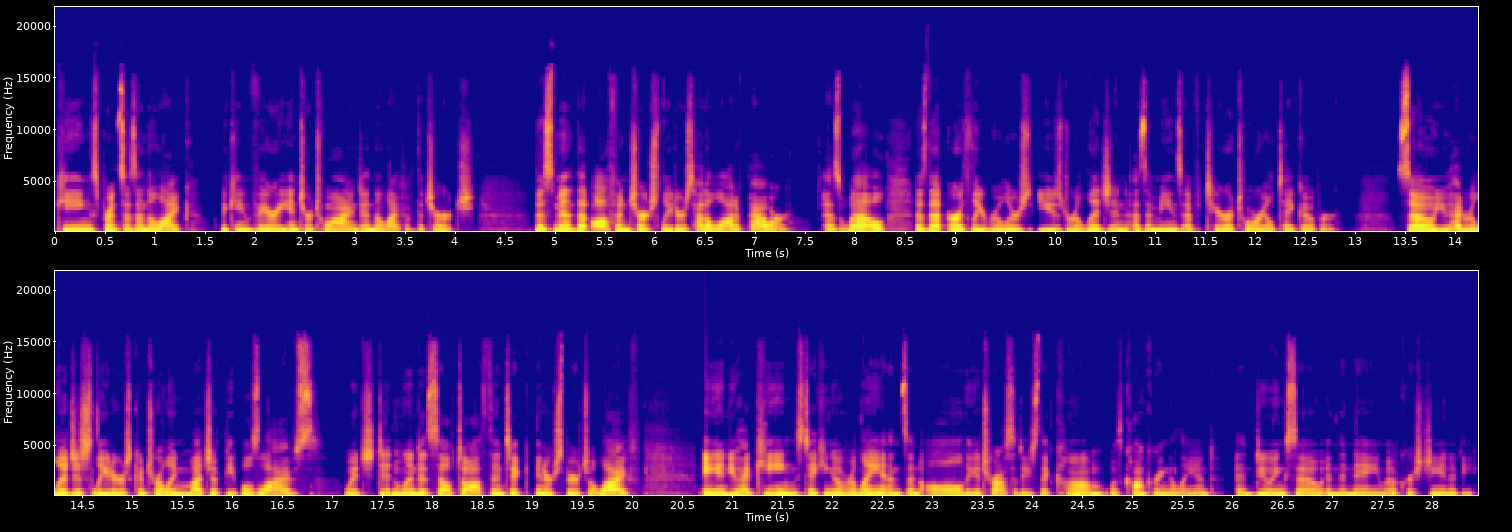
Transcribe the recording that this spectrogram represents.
kings, princes, and the like, became very intertwined in the life of the church. This meant that often church leaders had a lot of power, as well as that earthly rulers used religion as a means of territorial takeover. So you had religious leaders controlling much of people's lives, which didn't lend itself to authentic interspiritual life, and you had kings taking over lands and all the atrocities that come with conquering a land and doing so in the name of Christianity.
